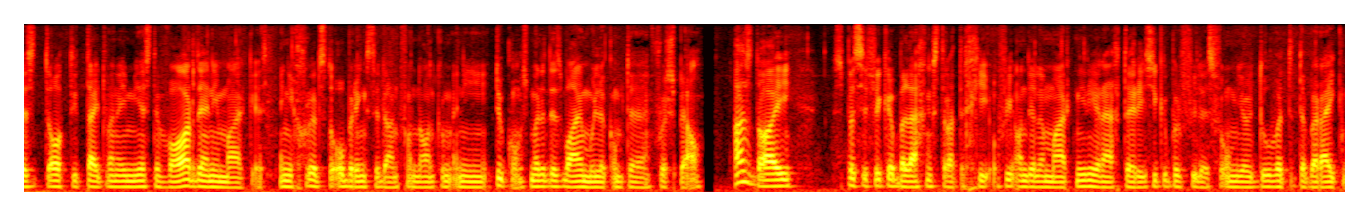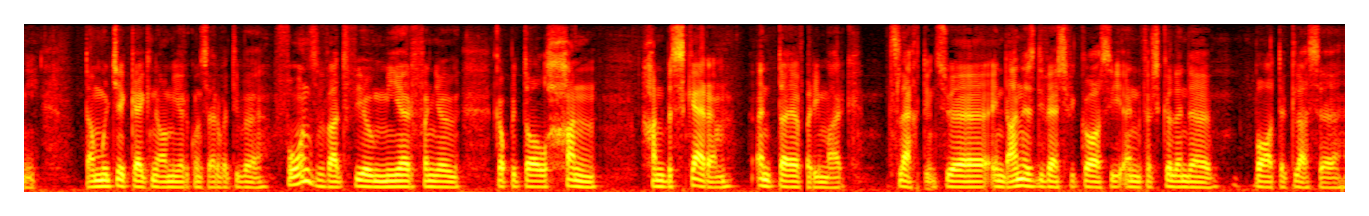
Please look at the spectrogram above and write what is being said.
Dis dalk die tyd wanneer die meeste waarde in die mark is en die grootste opbrengste dan vandaan kom in die toekoms, maar dit is baie moeilik om te voorspel. As daai spesifieke beleggingsstrategie of die aandelemark nie die regte risikoprofiel is vir om jou doelwitte te bereik nie, dan moet jy kyk na 'n meer konservatiewe fonds wat vir jou meer van jou kapitaal gaan gaan beskerm in tye wat die mark sleg doen. So en dan is diversifikasie in verskillende bateklasse,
